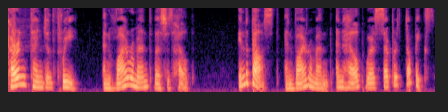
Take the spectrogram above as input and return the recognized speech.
Current tangent 3 Environment versus health. In the past, environment and health were separate topics.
